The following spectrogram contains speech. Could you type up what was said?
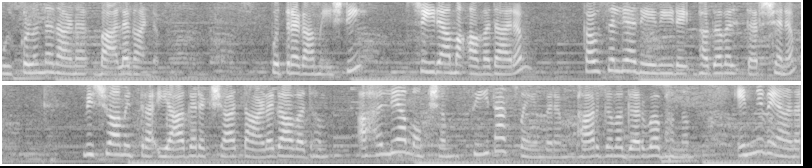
ഉൾക്കൊള്ളുന്നതാണ് ബാലകാണ്ഡം. പുത്രകാമേഷ്ടി ശ്രീരാമ അവതാരം കൗസല്യാദേവിയുടെ ഭഗവത് ദർശനം വിശ്വാമിത്ര യാഗരക്ഷ താടകാവധം അഹല്യാമോക്ഷം സീതാ സ്വയംവരം ഭാർഗവ ഗർവഭംഗം എന്നിവയാണ്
